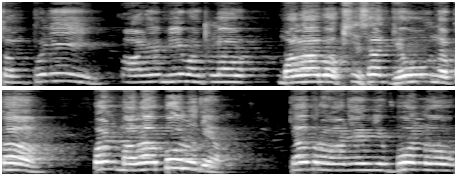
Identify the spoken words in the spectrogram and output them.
संपली. आणि मी म्हटलं मला बक्षिसात घेऊ नका पण मला बोलू द्या. त्याप्रमाणे मी बोललो.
